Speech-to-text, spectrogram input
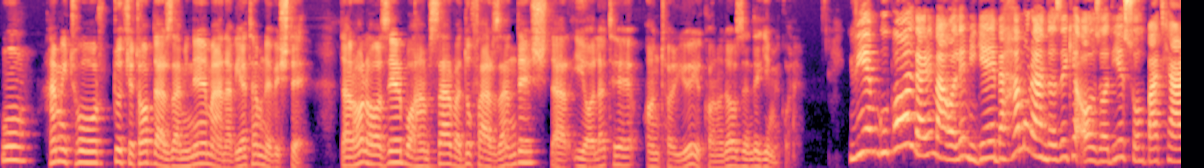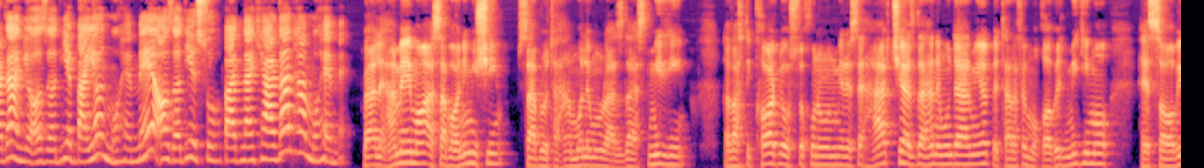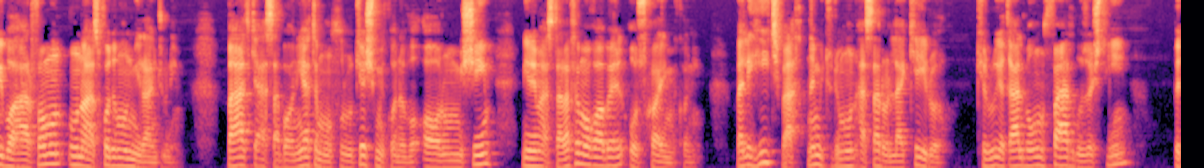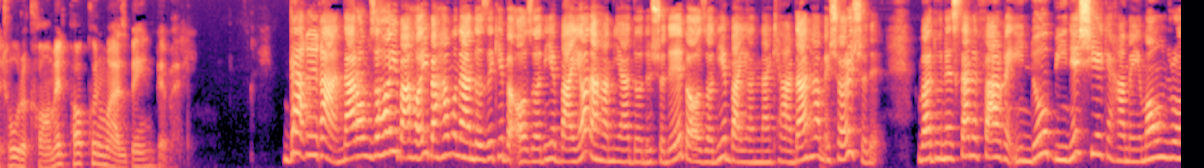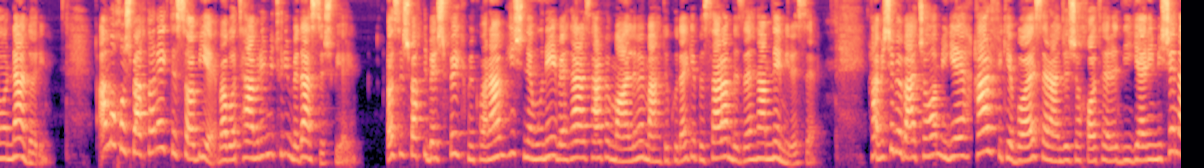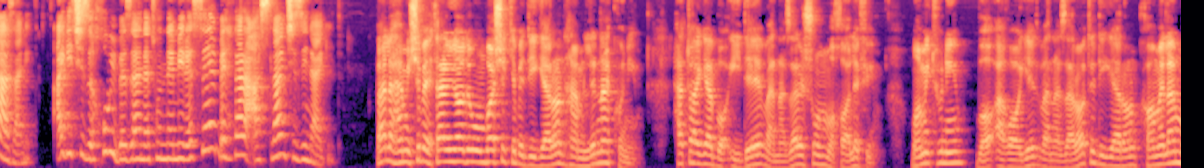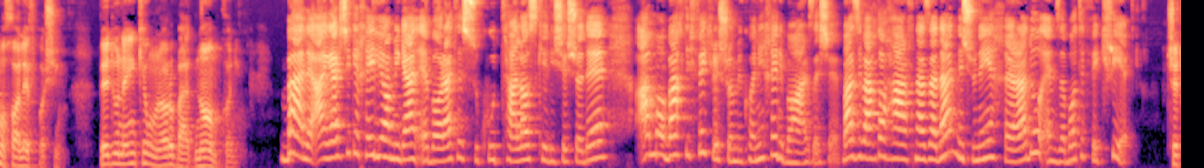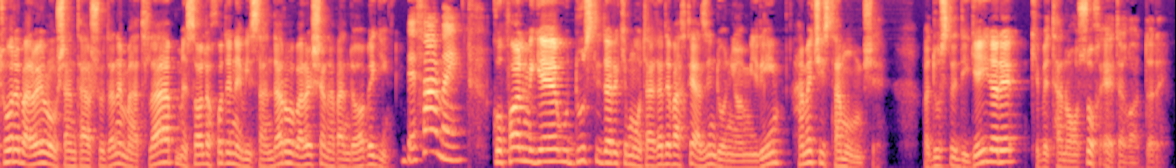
اون همینطور دو کتاب در زمینه معنویت هم نوشته. در حال حاضر با همسر و دو فرزندش در ایالت آنتاریوی کانادا زندگی می‌کنه. ویم گوپال در این مقاله میگه به همون اندازه که آزادی صحبت کردن یا آزادی بیان مهمه آزادی صحبت نکردن هم مهمه. بله همه ما عصبانی میشیم صبر و تحملمون رو از دست میدیم و وقتی کار به استخونمون می‌رسه هرچی از دهنمون در میاد به طرف مقابل میگیم و حسابی با حرفامون اونو از خودمون میرنجونیم. بعد که عصبانیتمون فروکش می‌کنه و آروم میشیم میریم از طرف مقابل عذرخواهی می‌کنیم. ولی هیچ وقت نمی‌تونیم اون اثر و لکه ای رو که روی قلب اون فرد گذاشتیم به طور کامل پاک کنیم و از بین ببریم. دقیقا. در آموزه های بهایی به همون اندازه که به آزادی بیان اهمیت داده شده به آزادی بیان نکردن هم اشاره شده و دونستن فرق این دو بینشیه که همه ما اون رو نداریم. اما خوشبختانه اکتسابیه و با تمرین می‌تونیم به دستش بیاریم. راستش وقتی بهش فکر می‌کنم هیچ نمونه بهتر از حرف معلم مهد کودک پسرم به ذهنم نمی‌رسه. همیشه به بچه ها میگه حرفی که باعث رنجش خاطر دیگری میشه نزنید. اگه چیز خوبی به ذهنتون نمی‌رسه بهتر اصلا چیزی نگید. بله همیشه بهتر یادمون باشه که به دیگران حمله نکنیم. حتی اگر با ایده و نظرشون مخالفیم. ما می‌تونیم با عقاید و نظرات دیگران کاملا مخالف باشیم. بدون اینکه اونا رو بدنام کنیم. بله اگرچه که خیلی ها میگن عبارت سکوت تلاس کلیشه شده اما وقتی فکرش رو می‌کنی خیلی با ارزشه. بعضی وقتا حرف نزدن نشونه خرد و انضباط فکریه. چطور برای روشنتر شدن مطلب مثال خود نویسنده رو برای شنونده ها بگیم بفرمایید گوپال میگه او دوستی داره که معتقد وقتی از این دنیا میریم همه چیز تموم میشه. و دوست دیگه ای داره که به تناسخ اعتقاد داره.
